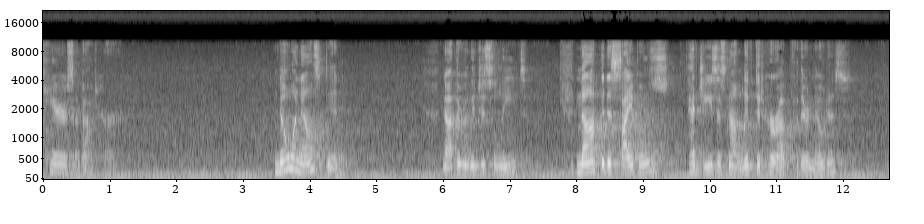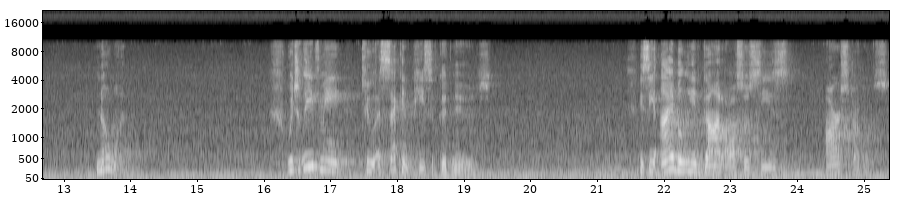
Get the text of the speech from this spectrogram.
cares about her. No one else did. Not the religious elite, not the disciples. Had Jesus not lifted her up for their notice? No one. Which leads me to a second piece of good news. You see, I believe God also sees our struggles,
